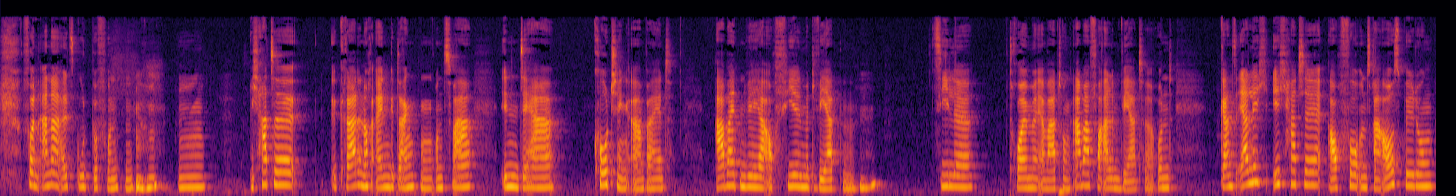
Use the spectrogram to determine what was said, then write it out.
Von Anna als gut befunden. Mhm. Ich hatte gerade noch einen Gedanken und zwar in der Coaching-Arbeit arbeiten wir ja auch viel mit Werten. Mhm. Ziele, Träume, Erwartungen, aber vor allem Werte. Und ganz ehrlich, ich hatte auch vor unserer Ausbildung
